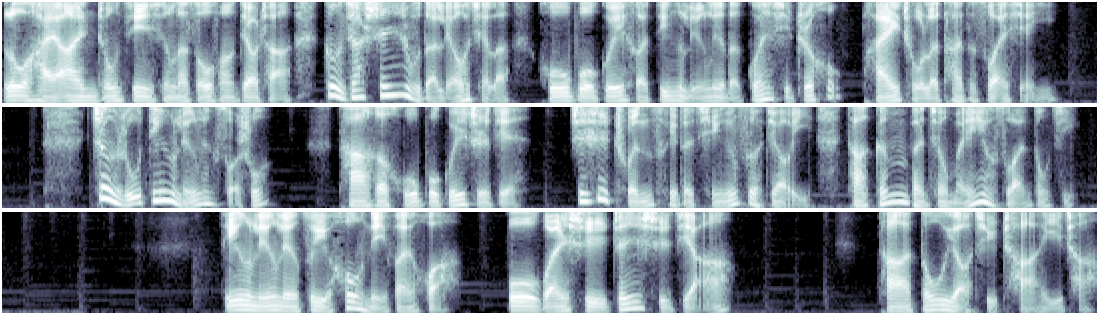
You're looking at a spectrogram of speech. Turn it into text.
陆海暗中进行了走访调查，更加深入的了解了胡不归和丁玲玲的关系之后，排除了他的作案嫌疑。正如丁玲玲所说，他和胡不归之间只是纯粹的情色交易，他根本就没有作案动机。丁玲玲最后那番话，不管是真是假，他都要去查一查。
